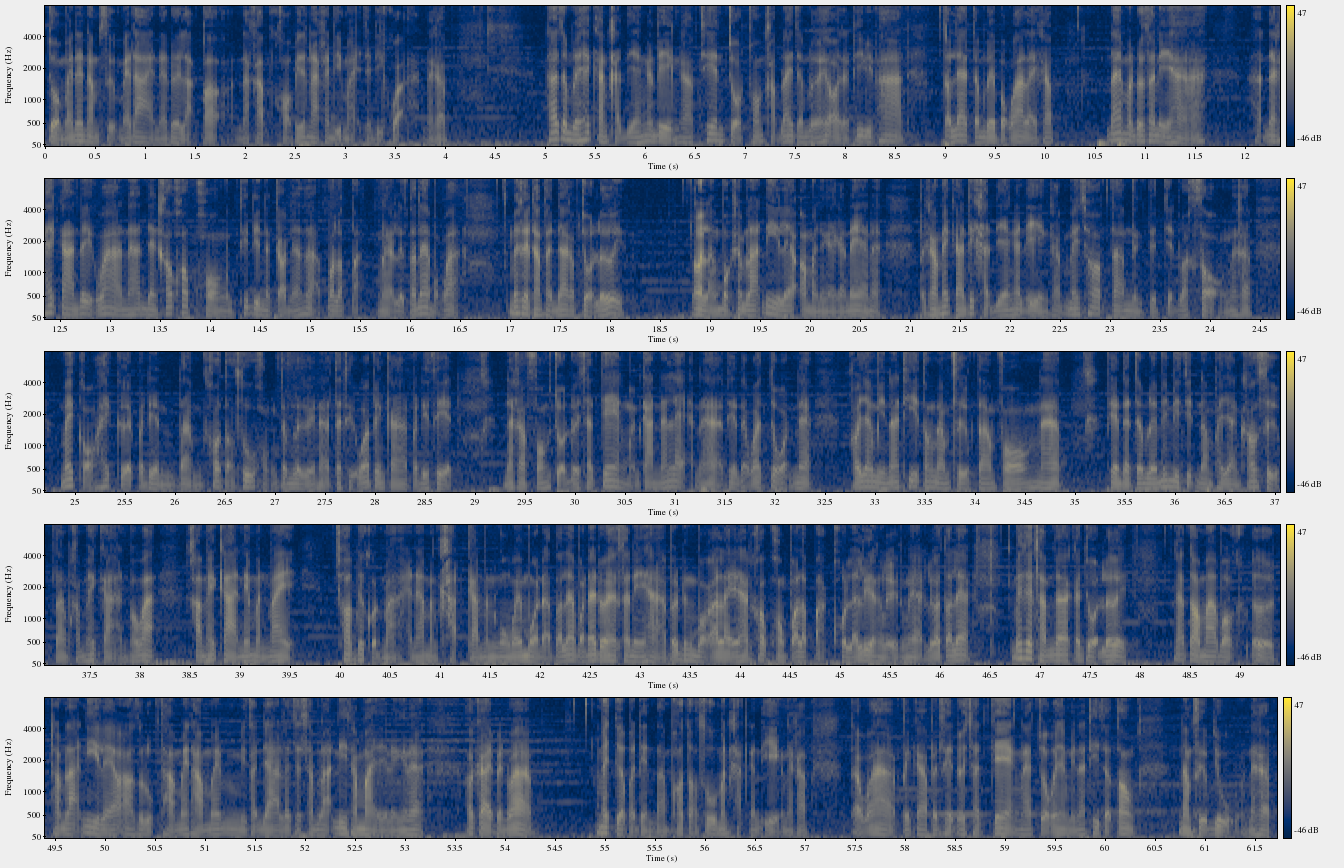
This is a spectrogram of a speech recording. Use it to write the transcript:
โจทย์ไม่ได้นำสืบไม่ได้นะโดยหลักก็นะครับขอพิจารณาคดีใหม่จะดีกว่านะครับถ้าจำเลยให้การขัดแย้งกันเองครับ เช่นโจทย์ท้องขับไล่จำเลยให้ออกจากที่พิพาท ตอนแรกจำเลยบอกว่าอะไรครับ ได้มาโดยเสน่หา ยังให้การด้วยอีกว่านะยังเข้าครอบครองที่ดินดังกล่าวนั้นปรปักนะ หรือตอนแรกบอกว่าไม่เคยทำสัญญากับโจทย์เลย ก่อนหลังบอกชำระหนี้แล้วเอามายังไงกันแน่นะเป็นคำให้การที่ขัดแย้งกันเองครับไม่ชอบตาม 177วรรคสองนะครับไม่ก่อให้เกิดประเด็นตามข้อต่อสู้ของจำเลยนะจะถือว่าเป็นการปฏิเสธนะครับฟ้องโจทย์โดยชัดแจ้งเหมือนกันนั่นแหละนะฮะเพียงแต่ว่าโจทย์เนี่ยเขายังมีหน้าที่ต้องนำสืบตามฟ้องนะครับเพียงแต่จำเลยไม่มีสิทธินำพยานเข้าสืบตามคำให้การ เพราะว่าคำให้การนี้มันไม่ชอบด้วยกฎหมายนะมันขัดกันมันงงไว้หมดอะตอนแรกบอกได้โดยเสน่หาแป๊บนึงบอกอะไรนะครอบครองปรปักคนละเรื่องเลยถูกไหมหรือว่าตอนแรกไม่เคยทำกระโจทย์เลย นะต่อมาบอกเออชำระหนี้แล้วเอาสรุปทำไม่ทำไม่มีสัญญาแล้วจะชำระหนี้ทำไมอะไรเงี้ยนะก็กลายเป็นว่าไม่เกิดประเด็นตามข้อต่อสู้มันขัดกันเองนะครับ แต่ว่าเป็นการปฏิเสธโดยชัดแจ้งนะโจทก็ยังมีหน้าที่จะต้องนำสืบอยู่นะครับ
